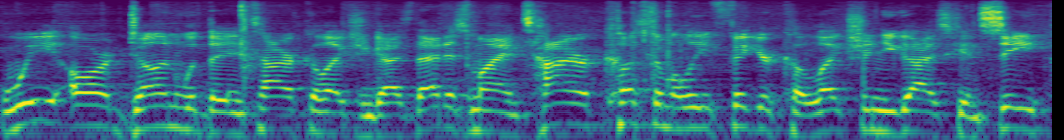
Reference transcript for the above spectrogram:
we are done with the entire collection, guys. That is my entire custom Elite figure collection you guys can see.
